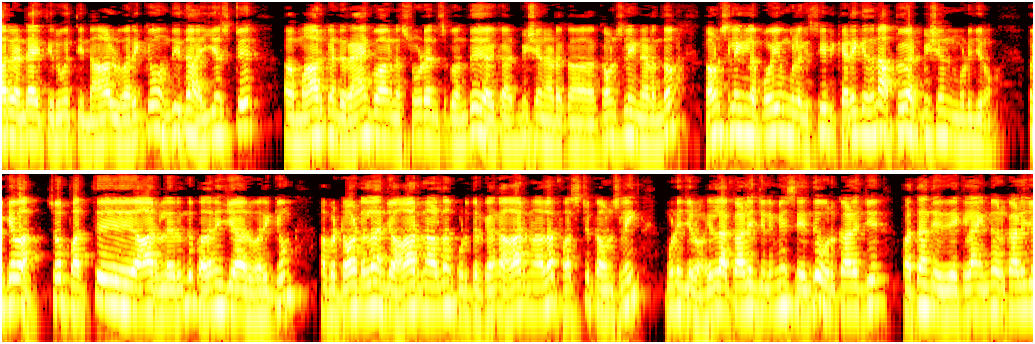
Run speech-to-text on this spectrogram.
ஆறு ரெண்டாயிரத்தி இருபத்தி நாலு வரைக்கும் வந்து இது ஹையஸ்ட் மார்க் அண்ட் ரேங்க் வாங்கின ஸ்டூடெண்ட்ஸ்க்கு வந்து அட்மிஷன் நடக்கும் கவுன்சிலிங் நடந்தோம். கவுன்சிலிங்கில் போய் உங்களுக்கு சீட் கிடைக்குதுன்னா அப்போவே அட்மிஷன் முடிஞ்சிடும் ஓகேவா ஸோ பத்து ஆறுல இருந்து பதினஞ்சு ஆறு வரைக்கும் அப்போ டோட்டலாக அஞ்சு ஆறு நாள் தான் கொடுத்துருக்காங்க. ஆறு நாளில் ஃபர்ஸ்ட் கவுன்சிலிங் முடிஞ்சிடும் எல்லா காலேஜ்லையுமே சேர்ந்து ஒரு காலேஜ் பத்தாம் தேதி வைக்கலாம் இன்னொரு காலேஜ்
